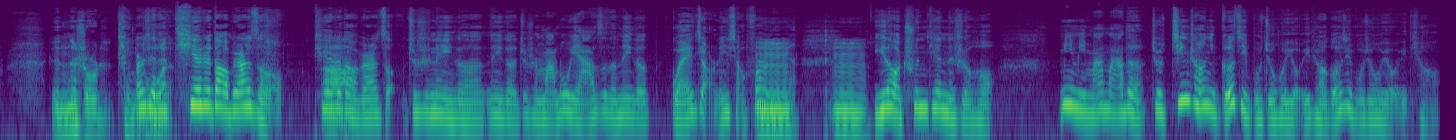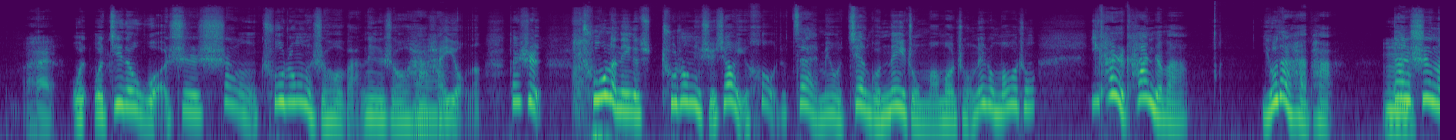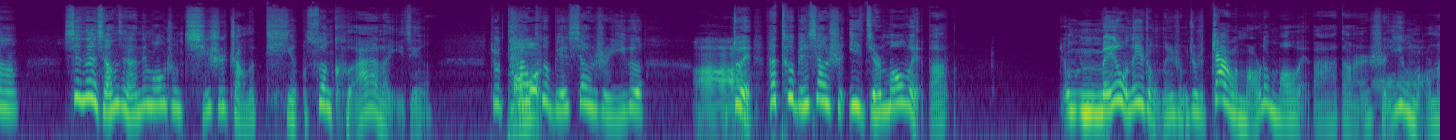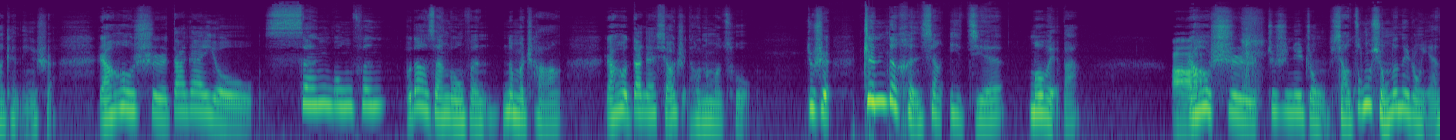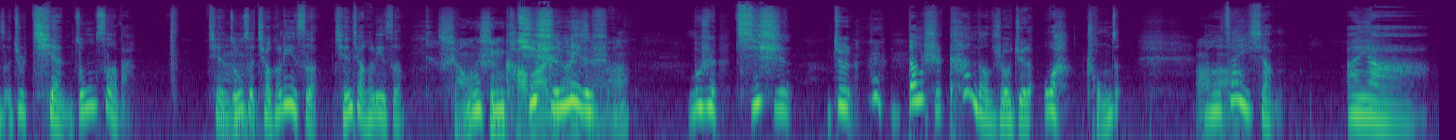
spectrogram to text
那时候挺多的。而且它贴着道边走，贴着道边走，就是那个那个就是马路牙子的那个拐角那小缝里面。嗯。一到春天的时候，密密麻麻的，就经常你隔几步就会有一条，隔几步就会有一条。哎，我我记得我是上初中的时候吧，那个时候还还有呢。但是出了那个初中那学校以后，就再也没有见过那种毛毛虫。那种毛毛虫，一开始看着吧，有点害怕。但是呢，现在想起来，那毛毛虫其实长得挺算可爱了，已经。就它特别像是一个啊，对，它特别像是一截猫尾巴。就没有那种那什么，就是炸了毛的猫尾巴，当然是硬毛嘛，肯定是。然后是大概有三公分，不到三公分那么长，然后大概小指头那么粗，就是真的很像一节猫尾巴。啊。然后是就是那种小棕熊的那种颜色，就是浅棕色吧，浅棕色，巧克力色，浅巧克力色。强行卡其实那个是，不是，其实就当时看到的时候觉得哇，虫子。然后再一想，哎呀，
